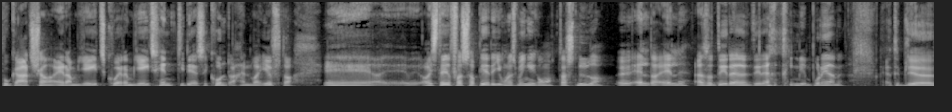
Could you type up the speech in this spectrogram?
Pogacar og Adam Yates. Kunne Adam Yates hente de der sekunder, han var efter? Og i stedet for, så bliver det Jonas Vingegaard, der snyder alt og alle. Altså, det er da, det er da rimelig imponerende. Ja, det bliver...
